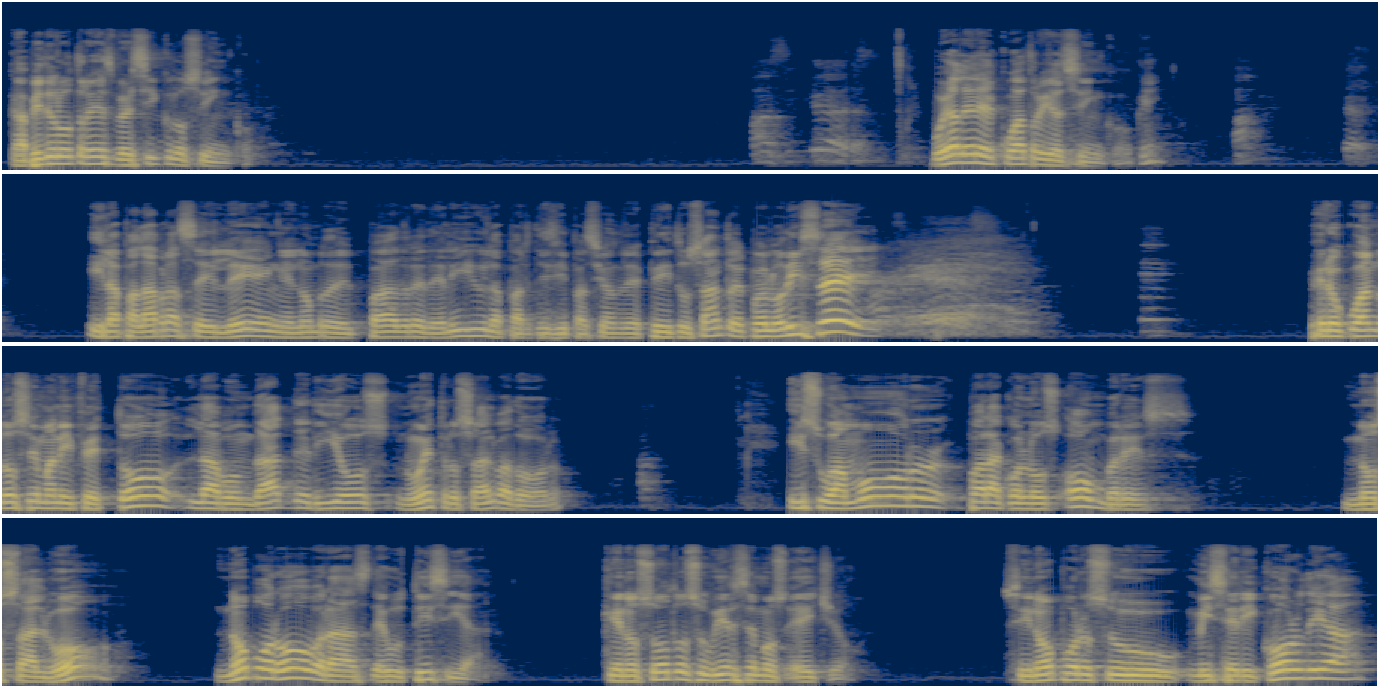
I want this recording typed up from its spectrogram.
Capítulo 3, versículo 5. Voy a leer el 4 y el 5, ¿ok? Y la palabra se lee en el nombre del Padre, del Hijo y la participación del Espíritu Santo. El pueblo dice, pero cuando se manifestó la bondad de Dios nuestro Salvador y su amor para con los hombres, nos salvó, no por obras de justicia que nosotros hubiésemos hecho, sino por su misericordia,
